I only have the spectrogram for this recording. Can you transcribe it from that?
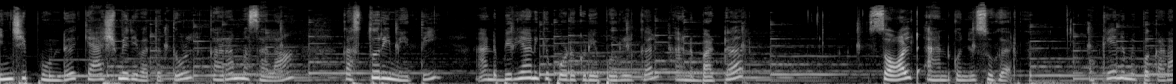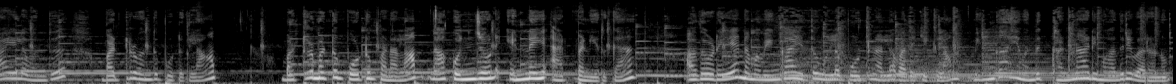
இஞ்சி பூண்டு காஷ்மீரி வத்தத்தூள் கரம் மசாலா கஸ்தூரி மேத்தி அண்ட் பிரியாணிக்கு போடக்கூடிய பொருட்கள் அண்ட் பட்டர் சால்ட் அண்ட் கொஞ்சம் சுகர் ஓகே நம்ம இப்போ கடாயில் வந்து பட்டர் வந்து போட்டுக்கலாம். பட்டர் மட்டும் போட்டும் பண்ணலாம். நான் கொஞ்சோண்டு எண்ணெயும் ஆட் பண்ணியிருக்கேன். அதோடைய நம்ம வெங்காயத்தை உள்ளே போட்டு நல்லா வதக்கிக்கலாம். வெங்காயம் வந்து கண்ணாடி மாதிரி வரணும்.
